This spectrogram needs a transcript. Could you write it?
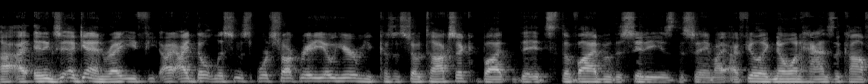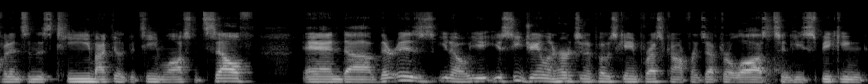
I and again, right? If you, I, I don't listen to sports talk radio here because it's so toxic, but it's the vibe of the city is the same. I, I feel like no one has the confidence in this team. I feel like the team lost itself. And uh, there is, you know, you, you see Jalen Hurts in a post game press conference after a loss, and he's speaking,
